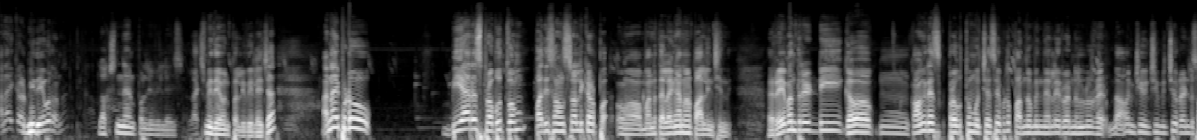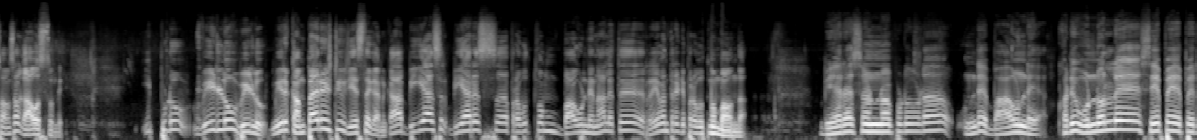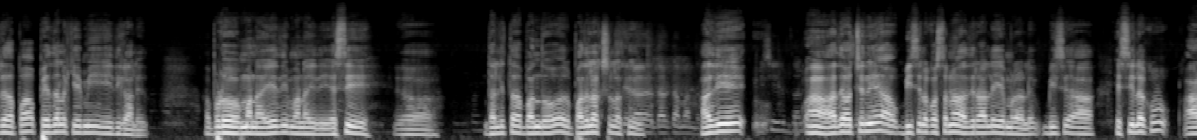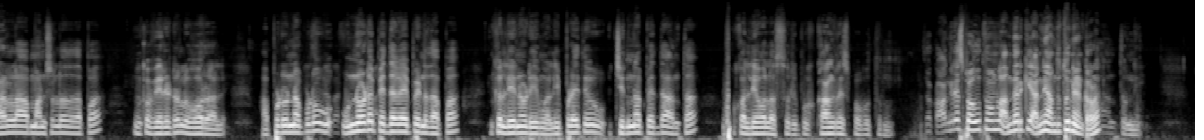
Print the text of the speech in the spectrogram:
అన్న ఇక్కడ మీది ఎవరు అన్న? లక్ష్మీదేవనపల్లి విలేజ్. లక్ష్మీదేవన్పల్లి విలేజా? అన్న ఇప్పుడు బీఆర్ఎస్ ప్రభుత్వం పది సంవత్సరాలు ఇక్కడ మన తెలంగాణను పాలించింది. రేవంత్ రెడ్డి గవ మ్, కాంగ్రెస్ ప్రభుత్వం వచ్చేసి ఇప్పుడు పంతొమ్మిది నెలలు ఇరవై నెలలు ఇంచు మించు రెండు సంవత్సరాలు కావస్తుంది. ఇప్పుడు వీళ్ళు వీళ్ళు మీరు కంపారిటివ్ చేస్తే కనుక బీఆర్ఎస్ బీఆర్ఎస్ ప్రభుత్వం బాగుండేనా? లేకపోతే రేవంత్ రెడ్డి ప్రభుత్వం బాగుందా? బీఆర్ఎస్ ఉన్నప్పుడు కూడా ఉండే బాగుండే. కానీ ఉన్నోళ్ళే సేఫ్ అయిపోయారు తప్ప పేదలకు ఏమీ ఇది కాలేదు. అప్పుడు మన ఏది మన ఇది ఎస్సీ దళిత బంధు పది లక్షలకి అది అది వచ్చింది. బీసీలకు వస్తున్నా అది రాలే ఏం రాలే. బీసీ ఎస్సీలకు వాళ్ళ మనుషులు తప్ప ఇంకా వేరే వాళ్ళు ఎవరు రాలే. అప్పుడు ఉన్నప్పుడు ఉన్నోడే పెద్దగా అయిపోయింది తప్ప ఇంకా లేనోడు ఏం కాదు ఇప్పుడైతే చిన్న పెద్ద అంతా ఒక లెవెల్ వస్తారు ఇప్పుడు కాంగ్రెస్ ప్రభుత్వం. సో కాంగ్రెస్ ప్రభుత్వంలో అందరికీ అన్నీ అందుతూనే అంటారా అంతున్నాయి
